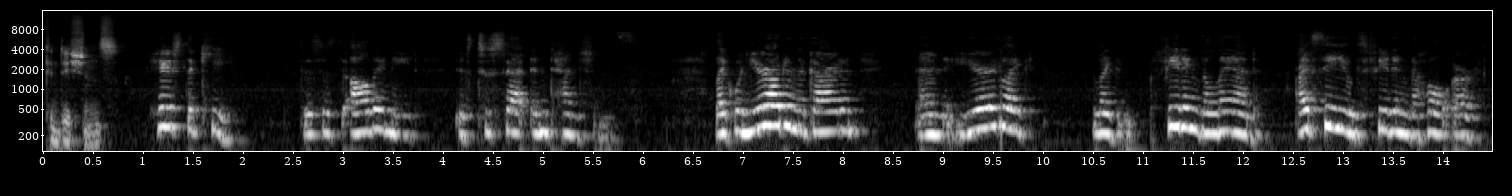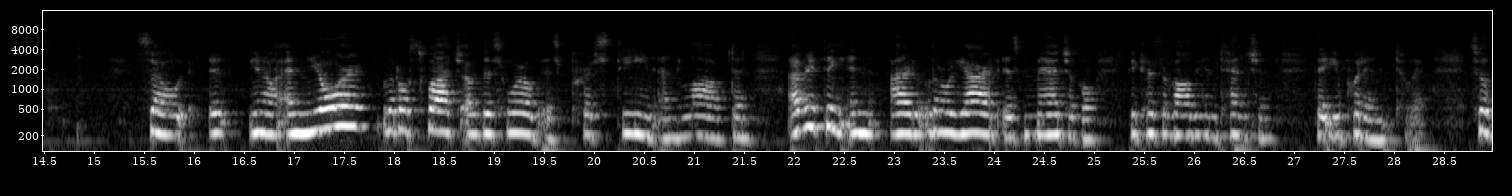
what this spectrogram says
conditions. Here's the key. This is all they need is to set intentions. Like when you're out in the garden and you're like like feeding the land, I see you as feeding the whole earth. So it you know, and your little swatch of this world is pristine and loved and everything in our little yard is magical because of all the intention that you put into it. So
